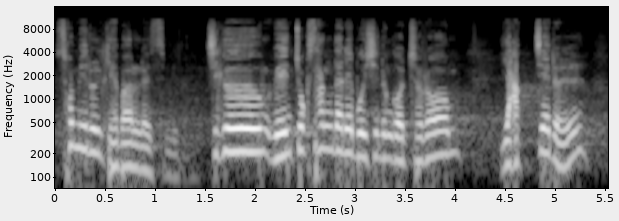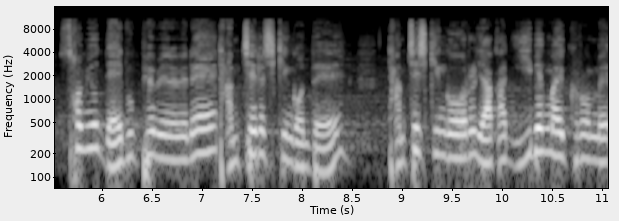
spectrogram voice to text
섬유를 개발을 했습니다. 지금 왼쪽 상단에 보시는 것처럼 약제를 섬유 내부 표면에 담체를 시킨 건데 담체시킨 거를 약 한 200 마이크론 메,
